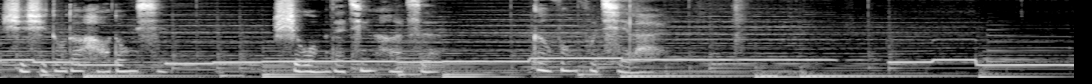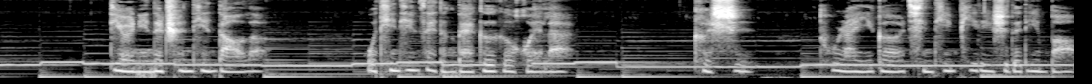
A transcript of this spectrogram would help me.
许许多多好东西，使我们的金盒子更丰富起来。”第二年的春天到了，我天天在等待哥哥回来，可是。突然，一个晴天霹雳似的电报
